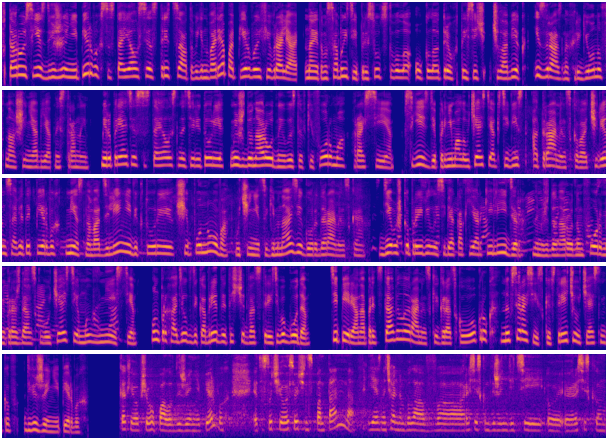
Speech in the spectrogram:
Второй съезд движения первых состоялся с 30 января по 1 февраля. На этом событии присутствовало около трех тысяч человек из разных регионов нашей необъятной страны. Мероприятие состоялось на территории Международной выставки форума «Россия». В съезде принимала участие активист от Раменского, член Совета первых местного отделения Виктория Щепунова, ученица гимназии города Раменская. Девушка проявила себя как яркий лидер. На Международном форуме гражданского участия «Мы вместе» Он проходил в декабре 2023 года. Теперь она представила Раменский городской округ на всероссийской встрече участников движения первых. Как я вообще попала в движение первых? Это случилось очень спонтанно. Я изначально была в российском движении детей, э, российском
